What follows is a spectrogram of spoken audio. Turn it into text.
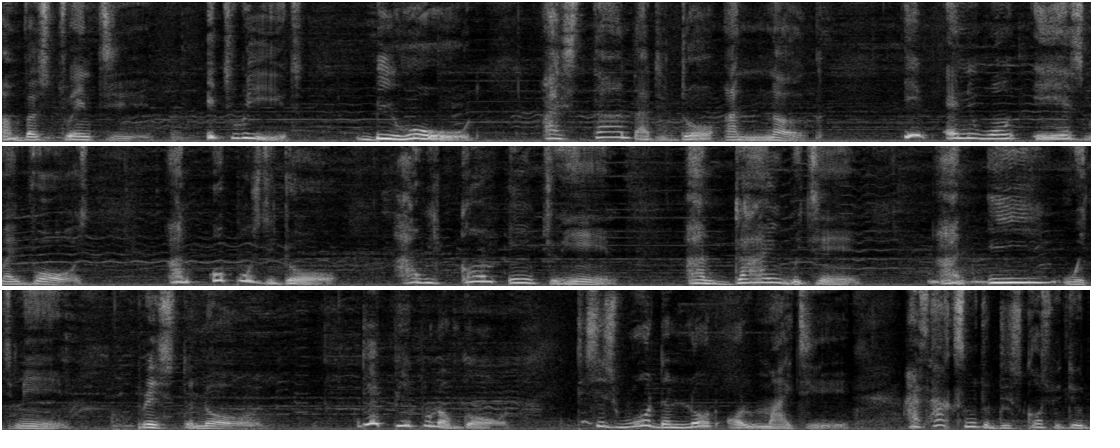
and verse 20, it reads, Behold, I stand at the door and knock. If anyone hears my voice and opens the door, I will come into him and dine with him, and he with me. Praise the Lord. Dear people of God, this is what the Lord Almighty has asked me to discuss with you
